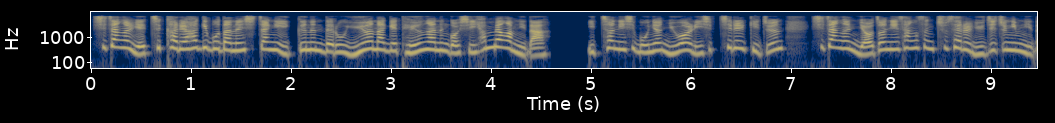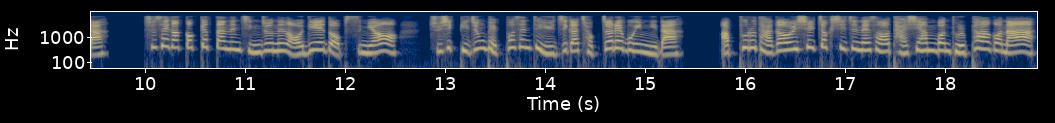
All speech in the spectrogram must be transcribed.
시장을 예측하려 하기보다는 시장이 이끄는 대로 유연하게 대응하는 것이 현명합니다. 2025년 6월 27일 기준 시장은 여전히 상승 추세를 유지 중입니다. 추세가 꺾였다는 징조는 어디에도 없으며 주식 비중 100% 유지가 적절해 보입니다. 앞으로 다가올 실적 시즌에서 다시 한번 돌파하거나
